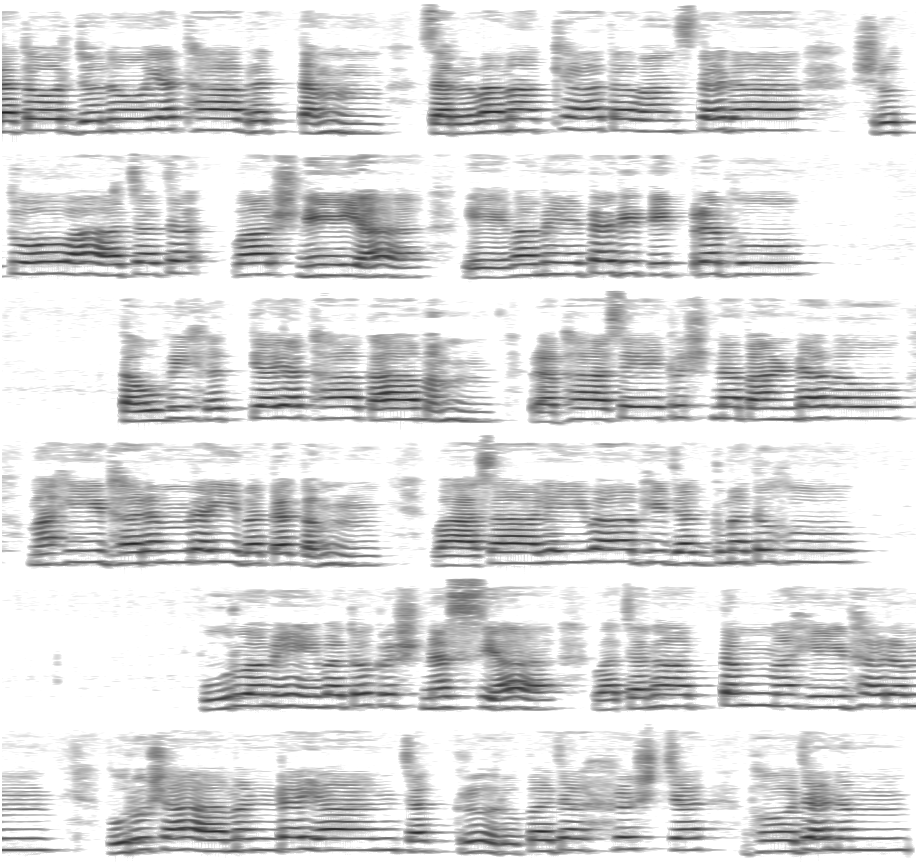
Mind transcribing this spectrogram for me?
ततोऽर्जुनो यथा वृत्तम् सर्वमाख्यातवांस्तदा। श्रुत्वोवाच च वार्ष्णेय एवमेतदिति प्रभु। तौ विहृत्य यथा कामम् प्रभासे कृष्णपाण्डवौ। महीधरम् रैवतकम् वासायैवाभिजग्मतुः पूर्वमेव तु कृष्णस्य वचनात्तम् महीधरम् पुरुषा मण्डयान् चक्रुरुपजहृश्च भोजनम्।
